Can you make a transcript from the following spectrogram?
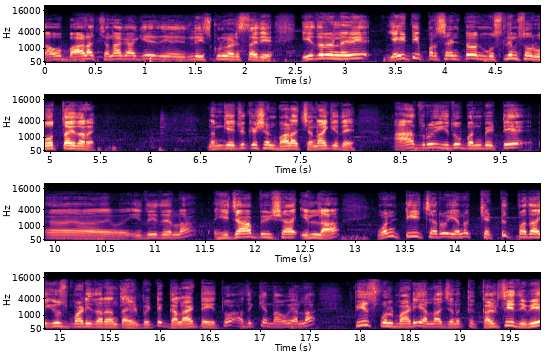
ನಾವು ಭಾಳ ಚೆನ್ನಾಗಾಗಿ ಇಲ್ಲಿ ಸ್ಕೂಲ್ ನಡೆಸ್ತಾ ಇದ್ದೀವಿ ಇದರಲ್ಲಿ ಏಯ್ಟಿ ಪರ್ಸೆಂಟು ಮುಸ್ಲಿಮ್ಸ್ ಅವ್ರು ಓದ್ತಾ ಇದ್ದಾರೆ ನಮಗೆ ಎಜುಕೇಷನ್ ಭಾಳ ಚೆನ್ನಾಗಿದೆ. ಆದರೂ ಇದು ಬಂದ್ಬಿಟ್ಟು ಇದಿದೆಲ್ಲ ಹಿಜಾಬ್ ವಿಷಯ ಇಲ್ಲ. ಒಂದು ಟೀಚರು ಏನೋ ಕೆಟ್ಟದ ಪದ ಯೂಸ್ ಮಾಡಿದ್ದಾರೆ ಅಂತ ಹೇಳ್ಬಿಟ್ಟು ಗಲಾಟೆ ಇತ್ತು. ಅದಕ್ಕೆ ನಾವು ಎಲ್ಲ ಪೀಸ್ಫುಲ್ ಮಾಡಿ ಎಲ್ಲ ಜನಕ್ಕೆ ಕಳಿಸಿದ್ದೀವಿ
